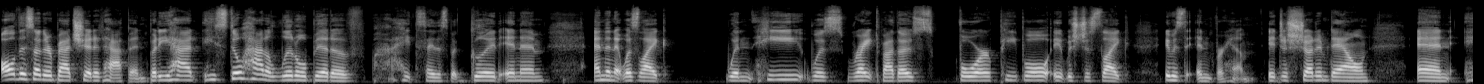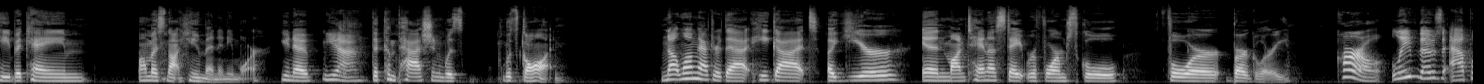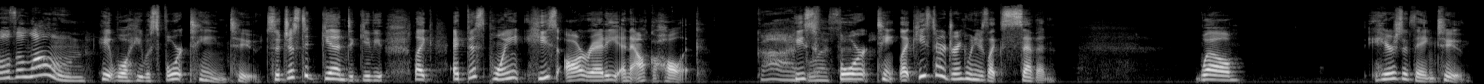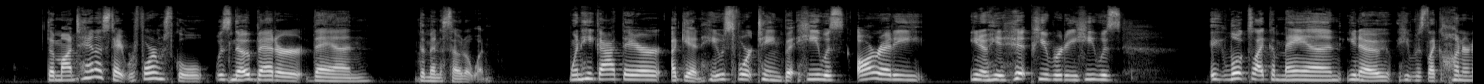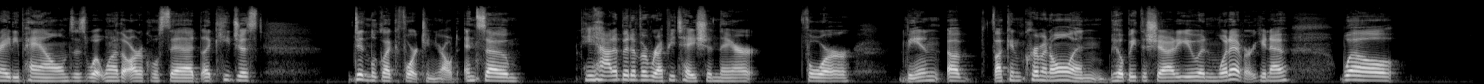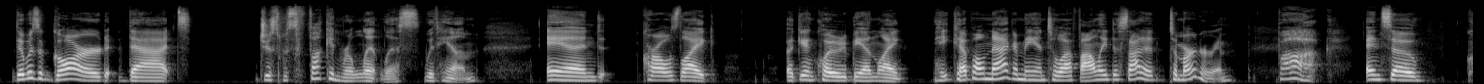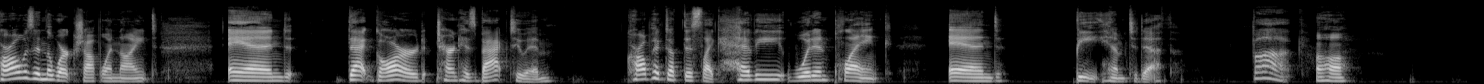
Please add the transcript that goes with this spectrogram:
all this other bad shit had happened, but he had he still had a little bit of I hate to say this, but good in him. And then it was like when he was raped by those four people, it was just like it was the end for him. It just shut him down and he became almost not human anymore. You know, Yeah. the compassion was was gone. Not long after that, he got a year in Montana State Reform School for burglary. Carl, leave those apples alone. He well, he was 14 too. So just again to give you like at this point, he's already an alcoholic. God He's bless him. 14. Like he started drinking when he was like 7. Well, here's the thing too. The Montana State Reform School was no better than the Minnesota one. When he got there, again, he was 14, but he was already, you know, he had hit puberty. He was he looked like a man, you know, he was like 180 pounds, is what one of the articles said. Like he just didn't look like a 14 year old. And so he had a bit of a reputation there for being a fucking criminal and he'll beat the shit out of you and whatever, you know? Well, there was a guard that just was fucking relentless with him. And Carl was like, again, quoted being like, he kept on nagging me until I finally decided to murder him. Fuck. And so Carl was in the workshop one night and that guard turned his back to him. Carl picked up this like heavy wooden plank and beat him to death. Fuck. Uh huh.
